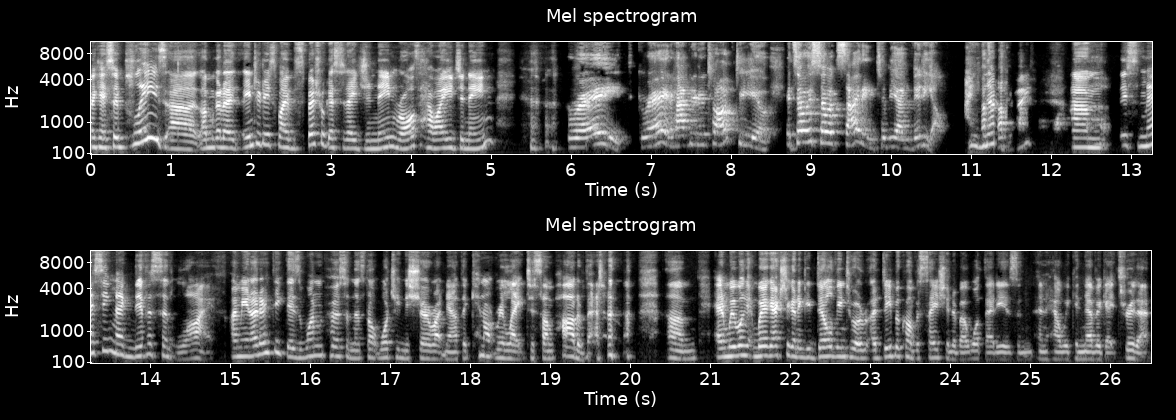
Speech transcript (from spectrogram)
Okay, so please, uh, I'm going to introduce my special guest today, Geneen Roth. How are you, Geneen? Great, great. Happy to talk to you. It's always so exciting to be on video. I know, right? Um, this messy, magnificent life. I mean, I don't think there's one person that's not watching this show right now that cannot relate to some part of that. um, and we will, we're actually going to delve into a, a, deeper conversation about what that is and, and how we can navigate through that.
